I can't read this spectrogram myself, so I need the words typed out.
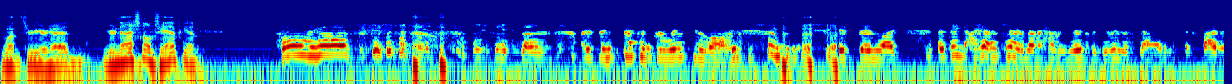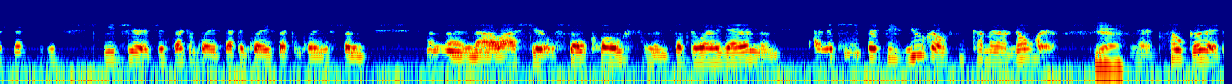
went through your head? You're national champion. Oh my gosh! I think that I've been second for way too long. it's been like I think I, I can't remember how many years I've been doing this now. I think it's like five or six. And each year it's just second place, second place, second place, and and then uh, last year it was so close, and then slipped away again, and and they keep these new girls keep coming out of nowhere. Yeah. And they're so good.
